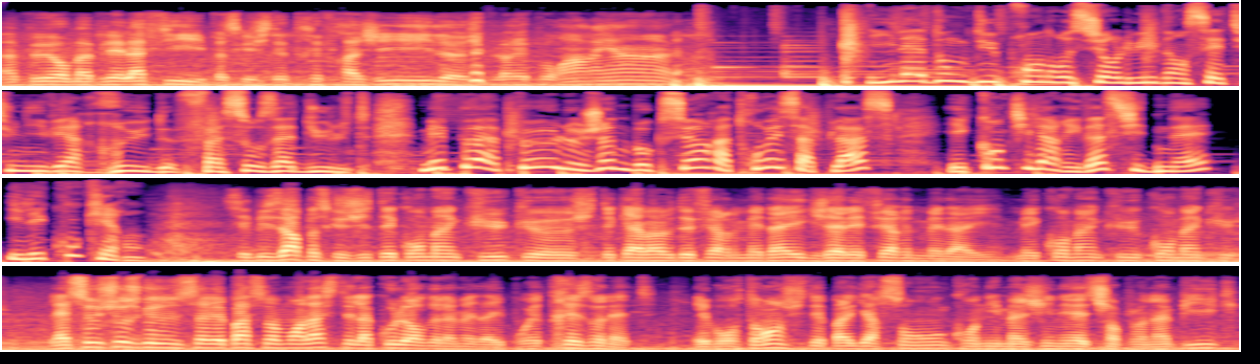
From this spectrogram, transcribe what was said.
un peu en m'appelait la fille parce que j'étais très fragile, je pleurais pour un rien. Il a donc dû prendre sur lui dans cet univers rude face aux adultes. Mais peu à peu, le jeune boxeur a trouvé sa place et quand il arrive à Sydney, il est conquérant. C'est bizarre parce que j'étais convaincu que j'étais capable de faire une médaille et que j'allais faire une médaille. Mais convaincu, convaincu. La seule chose que je ne savais pas à ce moment-là, c'était la couleur de la médaille, pour être très honnête. Et pourtant, je n'étais pas le garçon qu'on imaginait être champion olympique.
